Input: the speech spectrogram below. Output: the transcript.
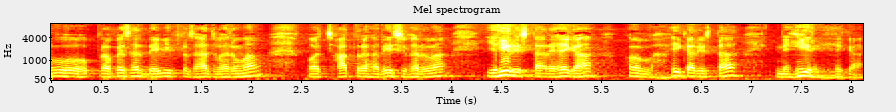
वो प्रोफेसर देवी प्रसाद वर्मा और छात्र हरीश वर्मा, यही रिश्ता रहेगा और भाई का रिश्ता नहीं रहेगा।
